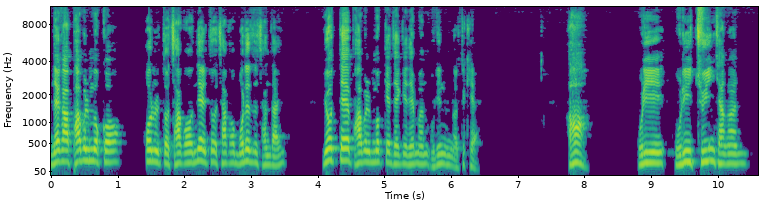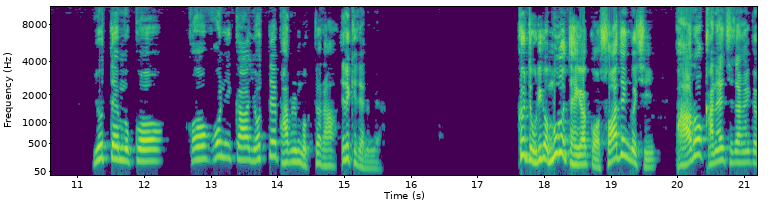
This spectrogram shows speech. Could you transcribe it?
내가 밥을 먹고 오늘 또 자고 내일 또 자고 모레도 잔다. 요때 밥을 먹게 되게 되면 우리는 어떻게 해? 아, 우리 우리 주인장은 요때 먹고 꼭 오니까 요때 밥을 먹더라. 이렇게 되는 거야. 그런데 우리가 먹었다 해갖고 소화된 것이 바로 간에 저장하니까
